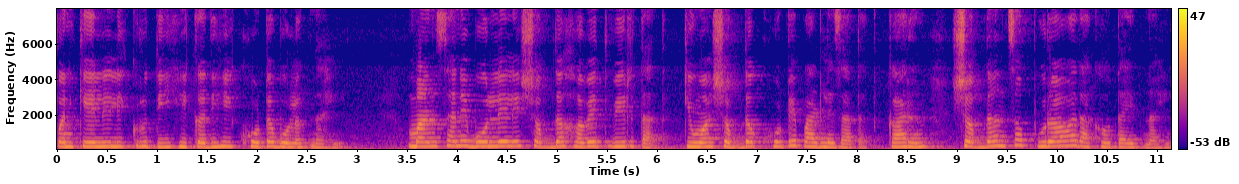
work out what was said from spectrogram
पण केलेली कृती ही कधीही खोटं बोलत नाही. माणसाने बोललेले शब्द हवेत विरतात किंवा शब्द खोटे पाडले जातात कारण शब्दांचा पुरावा दाखवता येत नाही.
